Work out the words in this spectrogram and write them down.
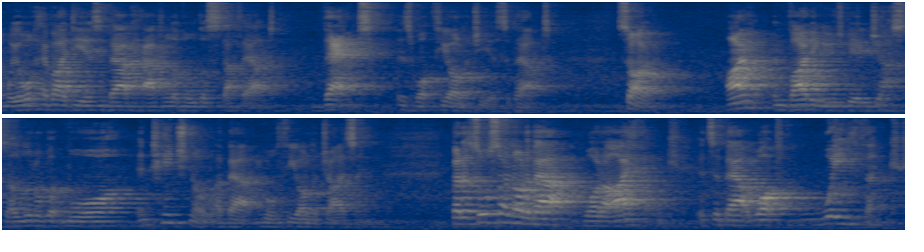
and we all have ideas about how to live all this stuff out. That is what theology is about. So, I'm inviting you to be just a little bit more intentional about your theologizing. But it's also not about what I think, it's about what we think.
